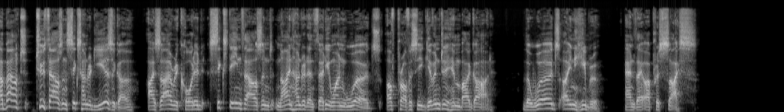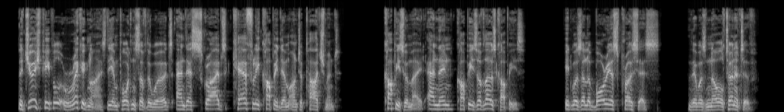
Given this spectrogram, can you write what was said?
About 2,600 years ago, Isaiah recorded 16,931 words of prophecy given to him by God. The words are in Hebrew, and they are precise. The Jewish people recognized the importance of the words, and their scribes carefully copied them onto parchment. Copies were made, and then copies of those copies. It was a laborious process. There was no alternative.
